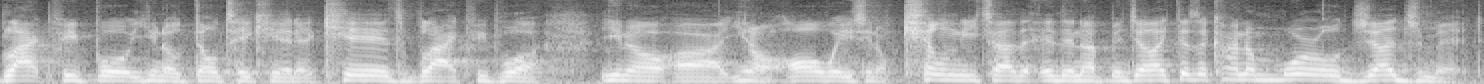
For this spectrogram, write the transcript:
black people, you know, don't take care of their kids. Black people are, you know, are, you know, always, you know, killing each other, ending up in jail. Like there's a kind of moral judgment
